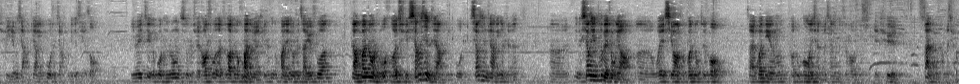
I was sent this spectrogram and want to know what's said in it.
去影响这样一个故事讲述的一个节奏，因为这个过程中就是雪涛说的知道这个幻觉，其实这个幻觉就是在于说，让观众如何去相信这样的一个故事，相信这样的一个人，呃，那个相信特别重要，呃，我也希望说观众最后在关宁和陆空文选择相信的时候，也也去赞同他们的选择，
